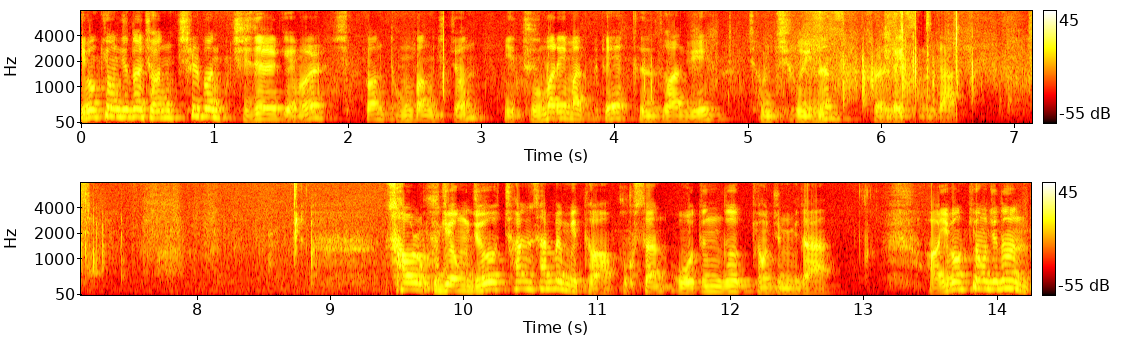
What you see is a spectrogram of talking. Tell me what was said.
이번 경주는 전 7번 지젤 괴물, 10번 동방지전 이 두 마리 마필에 근소한 위 점치고 있는 그런 레이스입니다. 서울 구경주 1300m 국산 5등급 경주입니다. 어, 이번 경주는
